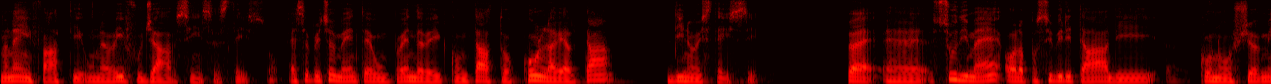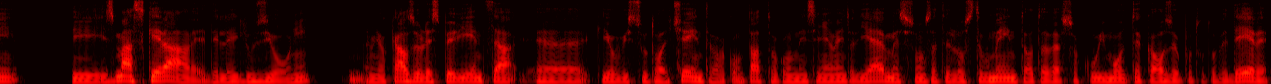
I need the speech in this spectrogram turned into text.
non è infatti un rifugiarsi in se stesso, è semplicemente un prendere il contatto con la realtà di noi stessi. Cioè, eh, su di me ho la possibilità di conoscermi, di smascherare delle illusioni. Nel mio caso l'esperienza eh, che ho vissuto al centro, a contatto con l'insegnamento di Hermes, sono state lo strumento attraverso cui molte cose ho potuto vedere,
